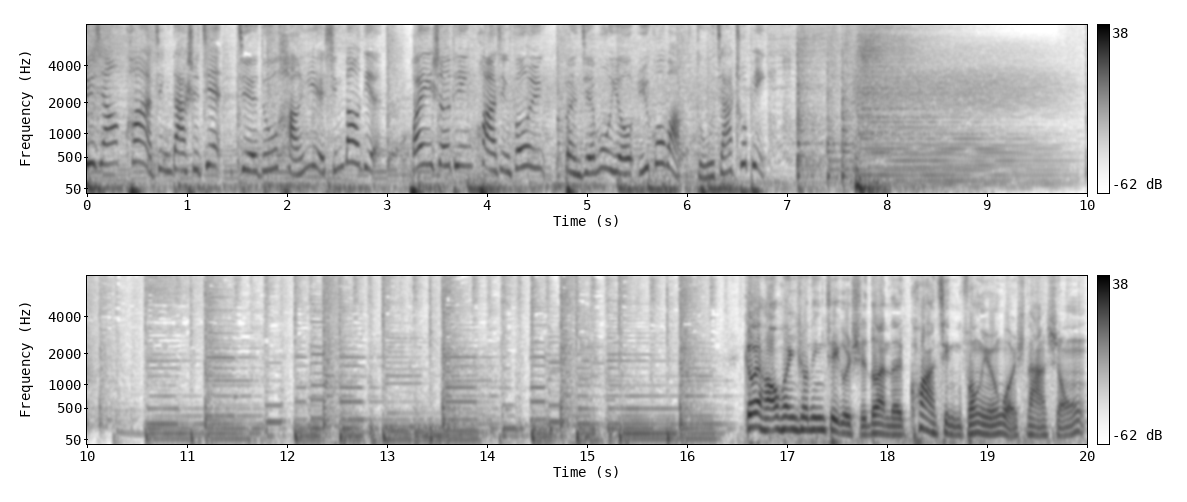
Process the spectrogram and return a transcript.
聚焦跨境大事件，解读行业新爆点，欢迎收听《跨境风云》。本节目由雨果网独家出品。各位好，欢迎收听这个时段的《跨境风云》，我是大熊。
